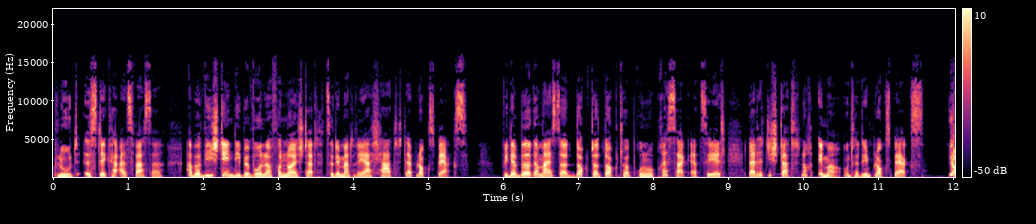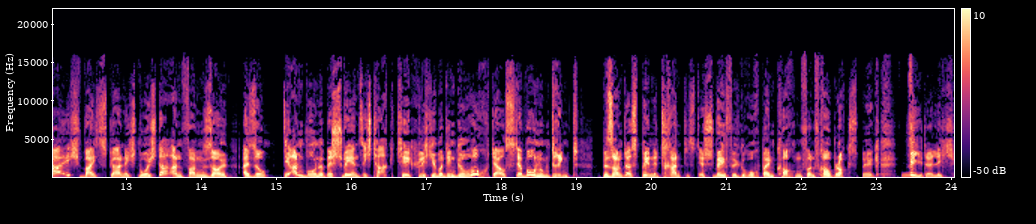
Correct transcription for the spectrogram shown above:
Blut ist dicker als Wasser. Aber wie stehen die Bewohner von Neustadt zu dem Matriarchat der Blocksbergs? Wie der Bürgermeister Dr. Dr. Bruno Pressack erzählt, leidet die Stadt noch immer unter den Blocksbergs. Ja, ich weiß gar nicht, wo ich da anfangen soll. Also, die Anwohner beschweren sich tagtäglich über den Geruch, der aus der Wohnung dringt. Besonders penetrant ist der Schwefelgeruch beim Kochen von Frau Blocksberg. Widerlich.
